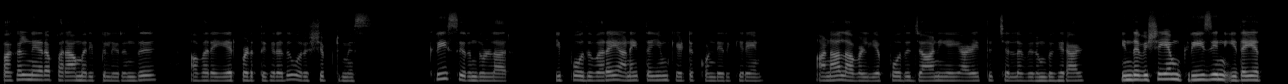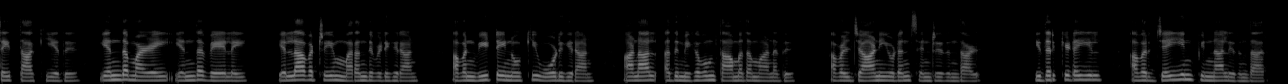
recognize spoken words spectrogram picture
பகல் நேர பராமரிப்பில் இருந்து அவரை ஏற்படுத்துகிறது ஒரு ஷிப்ட் மிஸ். கிரீஸ் இருந்துள்ளார். இப்போது வரை அனைத்தையும் கேட்டுக்கொண்டிருக்கிறேன் ஆனால் அவள் எப்போது ஜானியை அழைத்துச் செல்ல விரும்புகிறாள்? இந்த விஷயம் கிரீஸின் இதயத்தை தாக்கியது. எந்த மழை எந்த வேலை எல்லாவற்றையும் மறந்து விடுகிறான். அவன் வீட்டை நோக்கி ஓடுகிறான். ஆனால் அது மிகவும் தாமதமானது. அவள் ஜானியுடன் சென்றிருந்தாள். இதற்கிடையில் அவர் ஜெய்யின் பின்னால் இருந்தார்.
